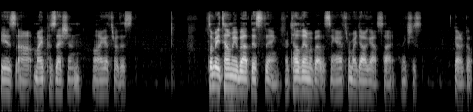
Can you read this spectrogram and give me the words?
is uh, my possession. Well, I gotta throw this. Somebody tell me about this thing, or tell them about this thing. I gotta throw my dog outside. I think she's gotta go.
